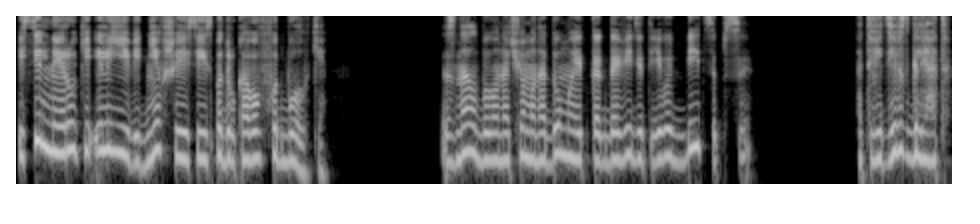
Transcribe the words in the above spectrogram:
и сильные руки Ильи, видневшиеся из-под рукавов футболки. Знал бы он, о чем она думает, когда видит его бицепсы. «Отведи взгляд»,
